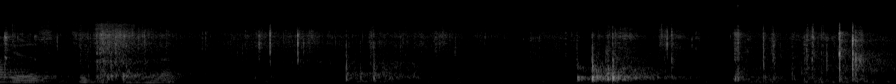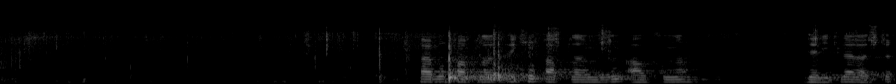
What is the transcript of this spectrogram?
alıyoruz. Kaplarımıza. Tabi bu kaplar, ekim kaplarımızın altına delikler açtık.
